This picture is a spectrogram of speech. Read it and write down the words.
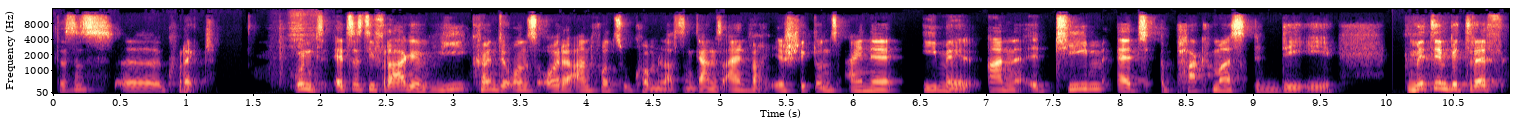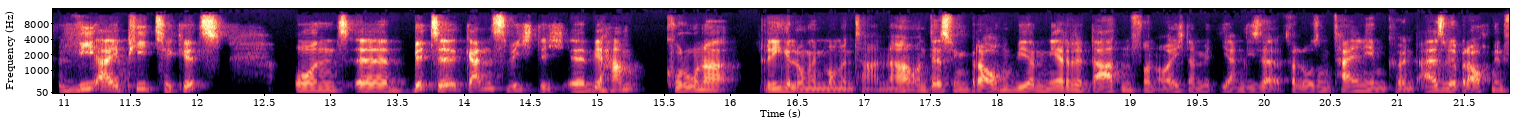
Das ist äh, korrekt. Und jetzt ist die Frage, wie könnt ihr uns eure Antwort zukommen lassen? Ganz einfach. Ihr schickt uns eine E-Mail an team.packmas.de mit dem Betreff VIP-Tickets. Und äh, bitte, ganz wichtig, äh, wir haben Corona-Regelungen momentan na? und deswegen brauchen wir mehrere Daten von euch, damit ihr an dieser Verlosung teilnehmen könnt. Also wir brauchen den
